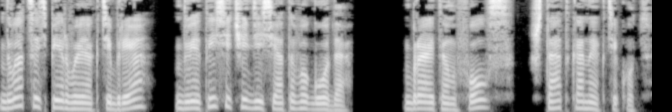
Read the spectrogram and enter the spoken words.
21 октября 2010 года. Брайтон-Фоллс, штат Коннектикут.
